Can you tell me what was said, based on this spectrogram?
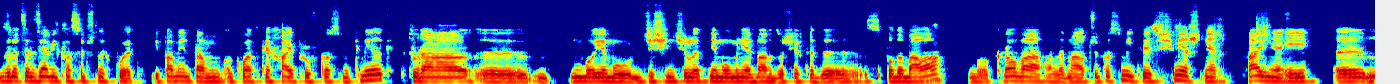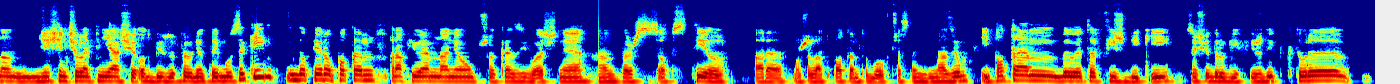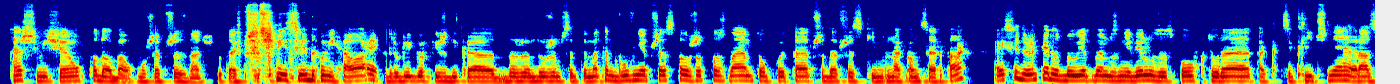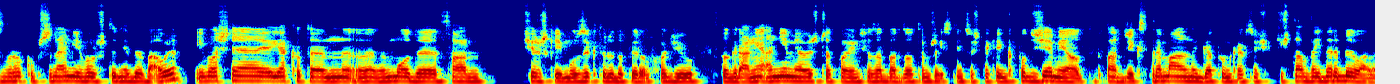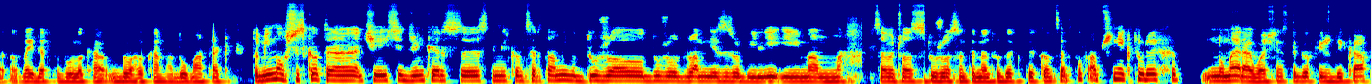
z recenzjami klasycznych płyt. I pamiętam okładkę High Proof Cosmic Milk, która y, mojemu dziesięcioletniemu mnie bardzo się wtedy spodobała bo krowa, ale ma oczy kosmity, jest śmiesznie, fajnie i no, dziesięcioletni ja się odbił zupełnie od tej muzyki. I dopiero potem trafiłem na nią przy okazji właśnie Versus of Steel, parę może lat potem, to było wczesne gimnazjum. I potem były te fishdiki, w sensie drugi fishdik, który też mi się podobał, muszę przyznać, tutaj w przeciwieństwie do Michała. Drugiego fishdika dożyłem dużym sentymentem, głównie przez to, że poznałem tą płytę przede wszystkim na koncertach. AC Drinkers był jednym z niewielu zespołów, które tak cyklicznie, raz w roku przynajmniej w Olsztynie bywały. I właśnie jako ten e, młody fan ciężkiej muzyki, który dopiero wchodził to granie, a nie miał jeszcze pojęcia za bardzo o tym, że istnieje coś takiego podziemie, o tych bardziej ekstremalnych gatunkach, w sensie gdzieś tam Vader był, ale no Vader to był loka, była lokalna duma, tak. To mimo wszystko te ci AC Drinkers e, z tymi koncertami no dużo, dużo dla mnie zrobili i mam cały czas dużo sentymentu do tych koncertów, a przy niektórych numerach właśnie z tego Fishdicka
